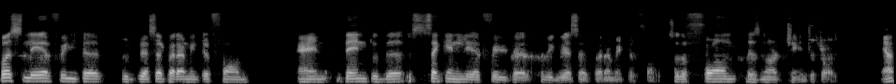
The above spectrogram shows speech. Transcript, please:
first layer filter regressor parameter form and then to the second layer filter regressor parameter form. So the form does not change at all. Yeah,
